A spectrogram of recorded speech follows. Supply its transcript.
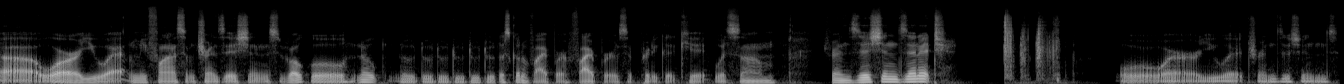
Uh, where are you at? Let me find some transitions. Vocal, nope. No, do, do, do, do, do. Let's go to Viper. Viper is a pretty good kit with some transitions in it. Where are you at? Transitions,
